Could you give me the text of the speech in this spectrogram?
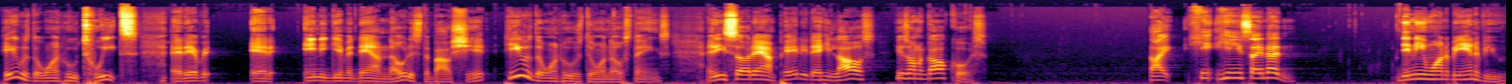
He was the one who tweets at every at any given damn notice about shit. He was the one who was doing those things. And he's so damn petty that he lost. He's on the golf course. Like he he ain't say nothing. Didn't even want to be interviewed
